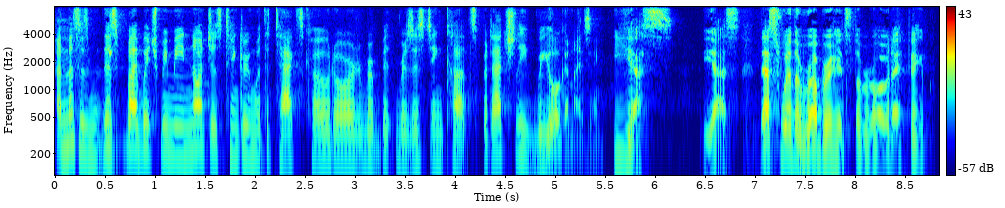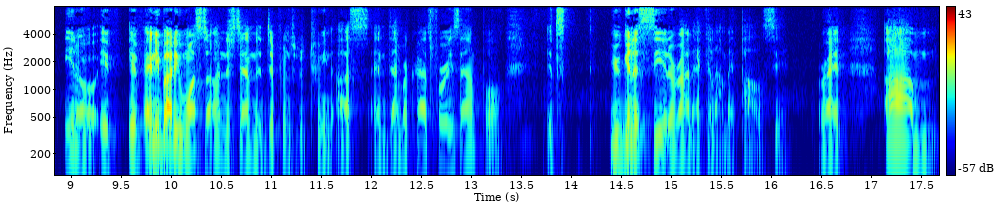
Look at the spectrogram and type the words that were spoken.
And this is this by which we mean not just tinkering with the tax code or re- resisting cuts, but actually reorganizing. Yes. Yes. That's where the rubber hits the road. I think, you know, if, if anybody wants to understand the difference between us and Democrats, for example, it's you're going to see it around economic policy, right? Um,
